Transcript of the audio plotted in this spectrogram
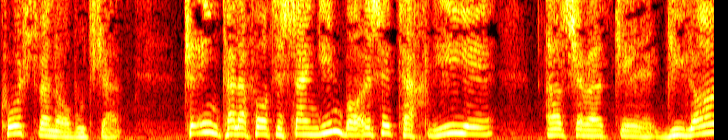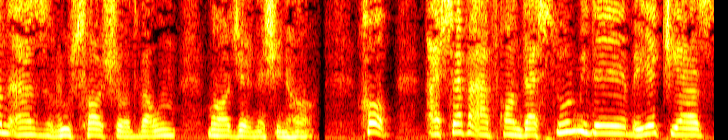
کشت و نابود کرد. که این تلفات سنگین باعث تخلیه عرض شود که گیلان از روس ها شد و اون مهاجرنشین ها خب اشرف افغان دستور میده به یکی از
